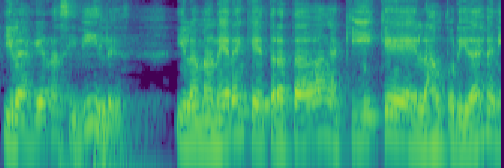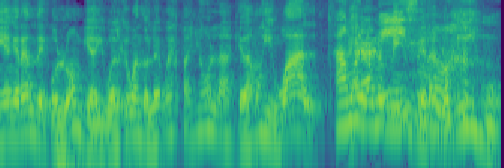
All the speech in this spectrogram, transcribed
y las guerras civiles y la manera en que trataban aquí que las autoridades venían eran de Colombia, igual que cuando la española, quedamos igual. era, lo mismo. Era lo mismo.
